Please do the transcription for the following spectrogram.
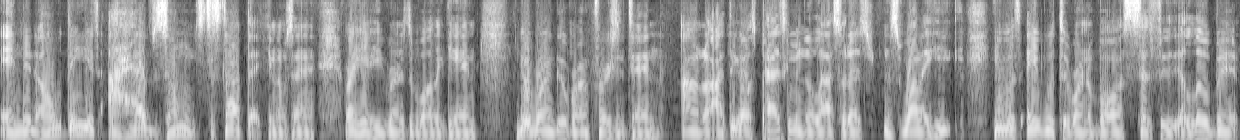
And then the whole thing is I have zones to stop that. You know what I'm saying? Right here, he runs the ball again. Good run, good run. First and ten. I don't know. I think I was passing him in the lot, so that's that's why like he he was able to run the ball successfully a little bit.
